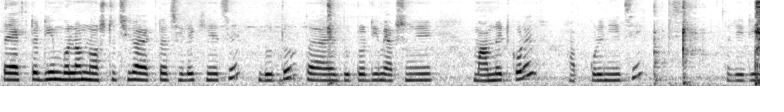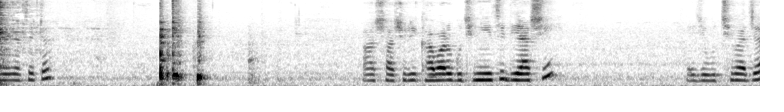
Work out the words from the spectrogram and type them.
তাই একটা ডিম বললাম নষ্ট ছিল, আর একটা ছেলে খেয়েছে দুটো। তাই দুটো ডিম একসঙ্গে মামলেট করে হাফ করে নিয়েছি। তো রেডি হয়ে গেছে এটা। আর শাশুড়ি খাবারও গুছিয়ে নিয়েছি, দিয়ে আসি। এই যে উচ্ছে ভাজা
